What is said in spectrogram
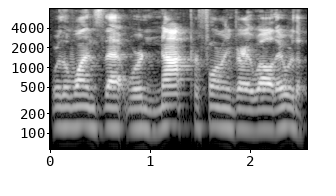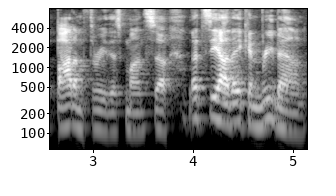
were the ones that were not performing very well. They were the bottom three this month. So let's see how they can rebound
